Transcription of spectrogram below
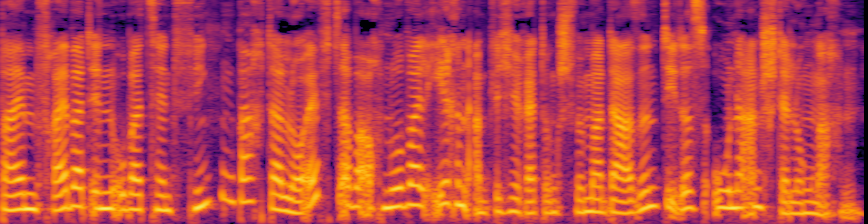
Beim Freibad in Oberzent-Finkenbach, da läuft's, aber auch nur, weil ehrenamtliche Rettungsschwimmer da sind, die das ohne Anstellung machen.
